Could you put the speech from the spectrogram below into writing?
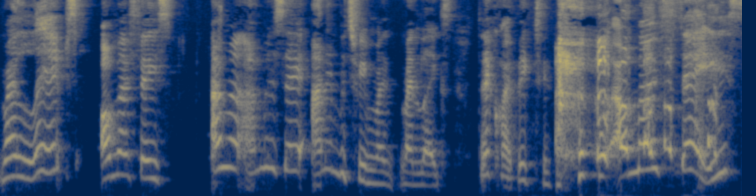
My lips on my face, I'm I'm gonna say, and in between my, my legs, they're quite big too. But on my face,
